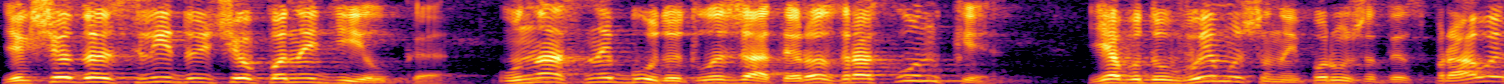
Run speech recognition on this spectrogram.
якщо до слідуючого понеділка у нас не будуть лежати розрахунки, я буду вимушений порушити справи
